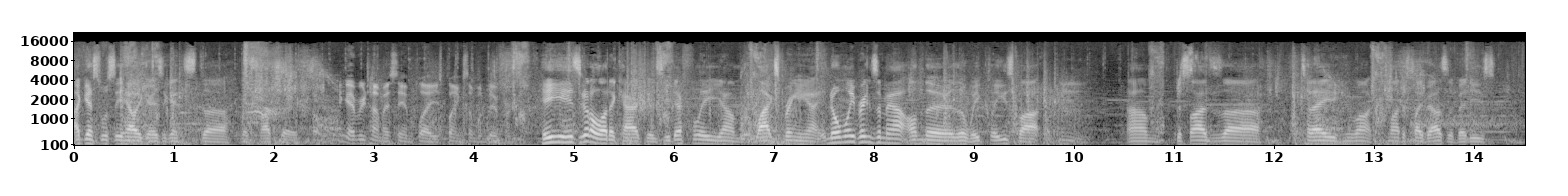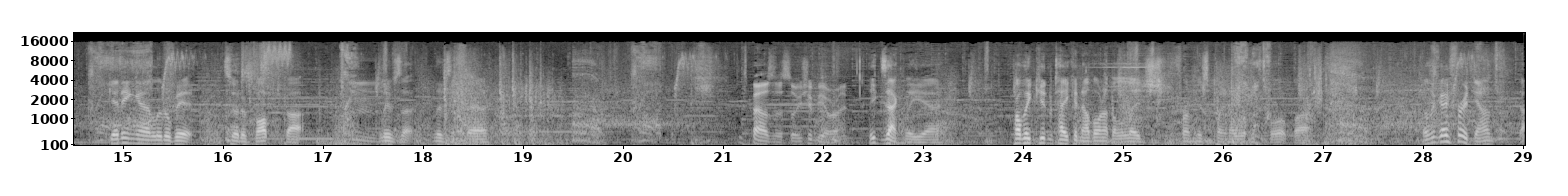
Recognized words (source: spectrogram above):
I guess we'll see how he goes against uh, against Taicho. I think every time I see him play, he's playing someone different. He, he's got a lot of characters. He definitely um, likes bringing out. He normally brings them out on the, the weeklies, but Mm. um, besides uh, today, he might, might just play Bowser, but he's getting a little bit sort of bopped, but Mm. lives it, lives it there. It's Bowser, so he should be alright. Exactly, yeah. Probably couldn't take another one at the ledge from this point, I wouldn't have thought, but... Doesn't go for a down, uh,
